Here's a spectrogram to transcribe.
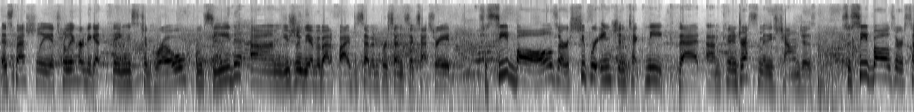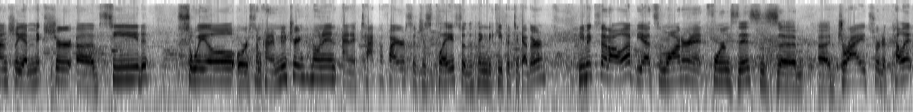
especially, it's really hard to get things to grow from seed. Um, usually, we have about a five to seven percent success rate. So, seed balls are a super ancient technique that um, can address some of these challenges. So, seed balls are essentially a mixture of seed, soil, or some kind of nutrient component, and a tackifier such as clay, so the thing to keep it together. You mix that all up, you add some water, and it forms this as a, a dried sort of pellet.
